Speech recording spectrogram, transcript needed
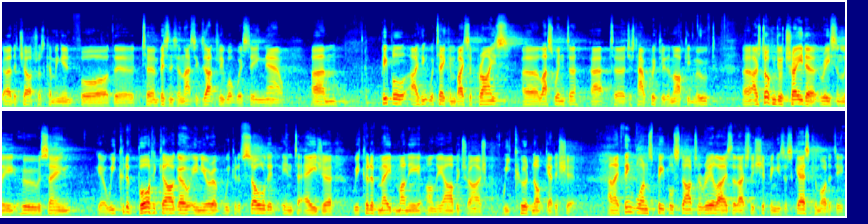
uh, the charterers coming in for the term business, and that's exactly what we're seeing now. Um, people, I think, were taken by surprise uh, last winter at uh, just how quickly the market moved. Uh, I was talking to a trader recently who was saying, you know, we could have bought a cargo in Europe, we could have sold it into Asia, we could have made money on the arbitrage, we could not get a ship. And I think once people start to realize that actually shipping is a scarce commodity,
